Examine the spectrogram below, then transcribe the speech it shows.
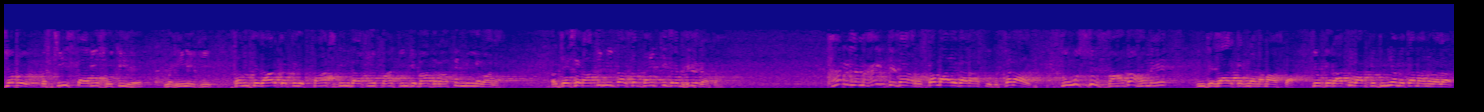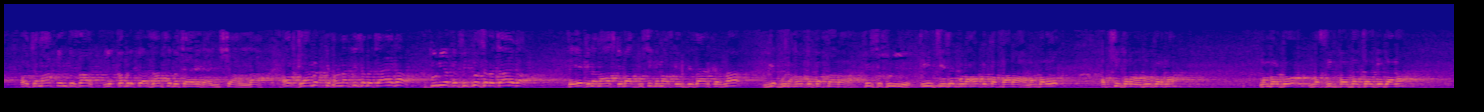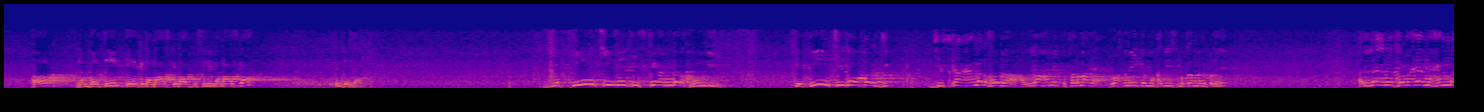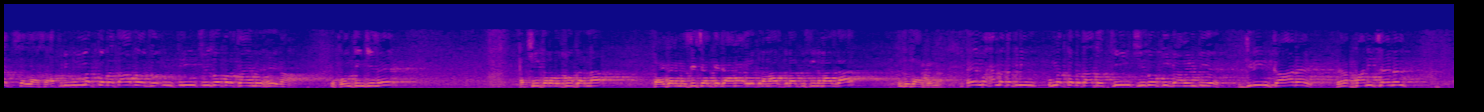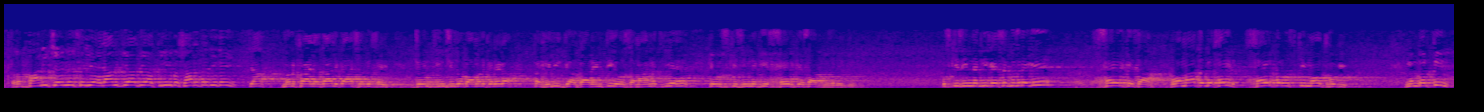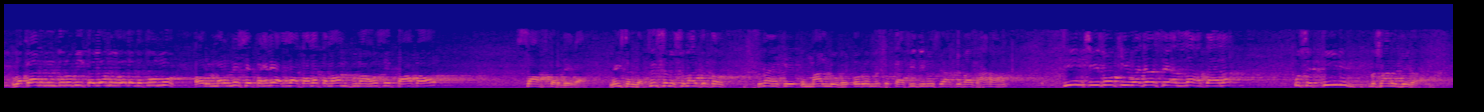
جب پچیس تاریخ ہوتی ہے مہینے کی سب انتظار کرتے ہیں پانچ دن باقی ہے، پانچ دن کے بعد راتیں ملنے والا اور جیسے راتیں ملتا ہے، سب بینک کی طرف بھیڑ لگاتا ہے۔ ہر لمحہ انتظار کب آئے گا رات کب آئے۔ تو اس سے زیادہ ہمیں انتظار کرنا نماز کا، کیونکہ راتی رات کی دنیا میں کم آنے والا ہے اور جماعت کا انتظار یہ قبر کے عذاب سے بچائے گا، انشاءاللہ۔ اور قیامت کی ہرناکی سے بچائے گا، دنیا کے فتنوں سے بچائے گا۔ تو ایک نماز کے بعد دوسری نماز کا انتظار کرنا، یہ گناہوں کا کفارہ ہے۔ پھر سے سنیے، تین چیزیں گناہوں کا کفارہ ہے نمبر ایک، اچھی طرح وضو کرنا۔ نمبر دو، مسجد پیدل چل کے جانا۔ اور نمبر تین، ایک نماز کے بعد دوسری نماز کا انتظار۔ یہ تین چیزیں جس کے اندر ہوں گی، یہ تین چیزوں پر جی- جس کا عمل ہوگا، اللہ نے فرمایا، وقت نہیں کہ محدث مکمل پڑھے اللہ نے فرمایا محمد صلی اللہ علیہ وسلم، اپنی امت کو بتا دو جو ان تین چیزوں پر قائم رہے گا۔ تو کون تین چیزیں؟ اچھی طرح وضو کرنا پیدل مسیح چل کے جانا، ایک نماز کے بعد دوسری نماز کا انتظار کرنا۔ اے محمد، اپنی امت کو بتا دو، تین چیزوں کی گارنٹی ہے۔ گرین کارڈ ہے، ربانی چینل۔ ربانی چینل سے یہ اعلان کیا گیا، تین بشارتیں دی گئی۔ کیا؟ منفا لذال کا آشد خیر جو ان تین چیزوں پر عمل کرے گا، پہلی گارنٹی اور ضمانت یہ ہے کہ اس کی زندگی خیر کے ساتھ گزرے گی۔ اس کی زندگی کیسے گزرے گی؟ خیر کے ساتھ۔ وہ مات بخیر، خیر پر اس کی موت ہوگی۔ نمبر تین، وکان مندروبی کا یوم ولد اور مرنے سے پہلے اللہ تعالیٰ تمام گناہوں سے پاک اور صاف کر دے گا۔ نہیں سمجھا؟ پھر سے میں شمار کرتا ہوں۔ سنا ہے کہ امال لوگ ہیں اور میں تو کافی دنوں سے آپ کے پاس آ رہا ہوں۔ تین چیزوں کی وجہ سے اللہ تعالیٰ اسے تین بشارت دے گا۔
